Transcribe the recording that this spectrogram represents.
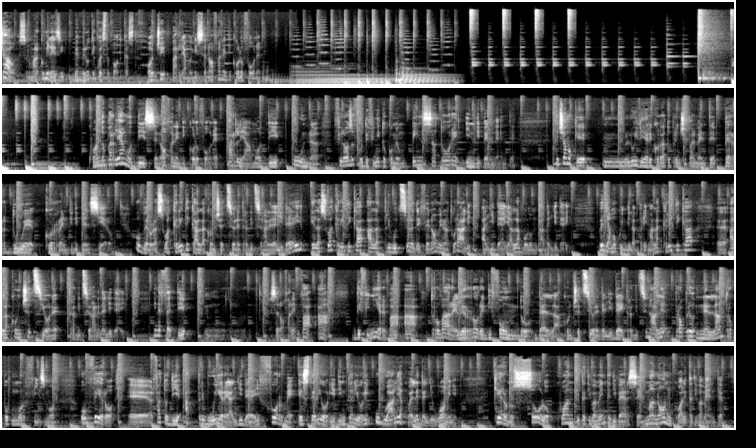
Ciao, sono Marco Milesi, benvenuto in questo podcast. Oggi parliamo di Senofane di Colofone. Quando parliamo di Senofane di Colofone, parliamo di un filosofo definito come un pensatore indipendente. Diciamo che mh, mm, lui viene ricordato principalmente per due correnti di pensiero, ovvero la sua critica alla concezione tradizionale degli dei e la sua critica all'attribuzione dei fenomeni naturali agli dei, alla volontà degli dei. Vediamo quindi la prima, la critica eh, alla concezione tradizionale degli dei. In effetti, mh, mm, Senofane va a definire, va a trovare l'errore di fondo della concezione degli dei tradizionale proprio nell'antropomorfismo, ovvero eh, il fatto di attribuire agli dei forme esteriori ed interiori uguali a quelle degli uomini che erano solo quantitativamente diverse, ma non qualitativamente.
